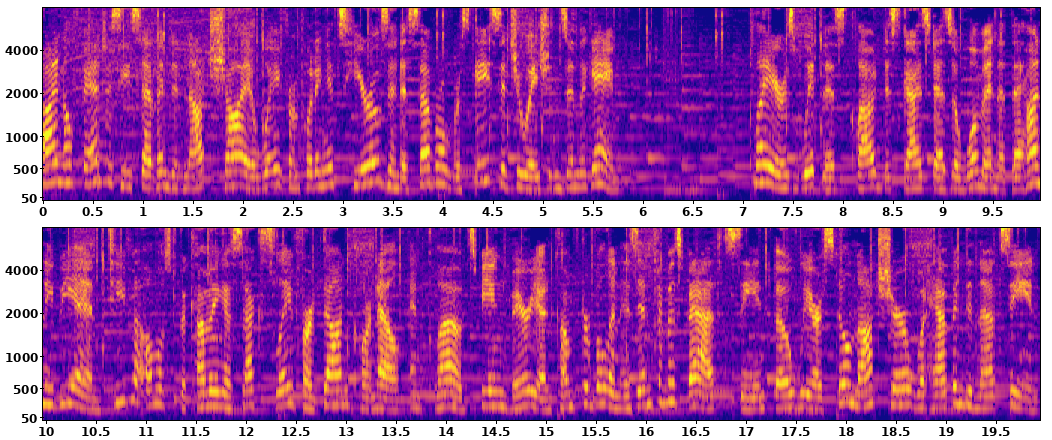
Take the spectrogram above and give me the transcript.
Final Fantasy VII did not shy away from putting its heroes into several risque situations in the game. Players witness Cloud disguised as a woman at the Honeybee and Tifa almost becoming a sex slave for Don Corneo, and Clouds being very uncomfortable in his infamous bath scene, though we are still not sure what happened in that scene.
